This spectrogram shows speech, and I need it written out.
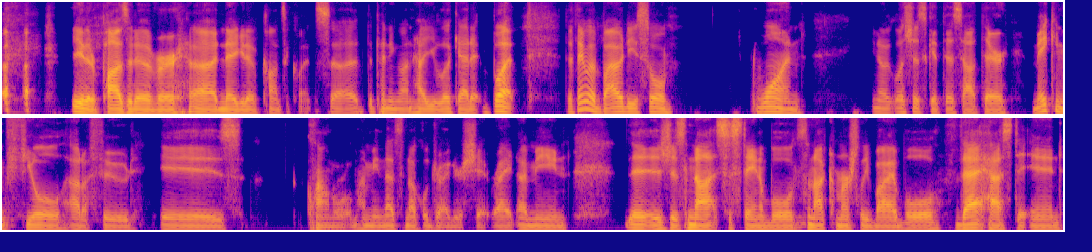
Either positive or uh, negative consequence, uh, depending on how you look at it. But the thing with biodiesel, one, you know, let's just get this out there. Making fuel out of food is clown world. I mean, that's knuckle dragger shit, right? I mean, is just not sustainable. It's not commercially viable. That has to end.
